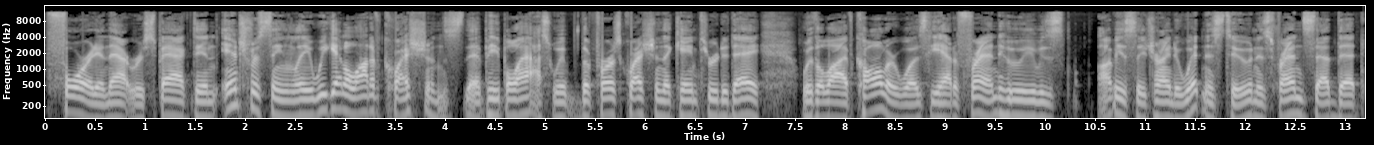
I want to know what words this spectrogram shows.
for it in that respect. And interestingly, we get a lot of questions that people ask. The first question that came through today with a live caller was he had a friend who he was obviously trying to witness to, and his friend said that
